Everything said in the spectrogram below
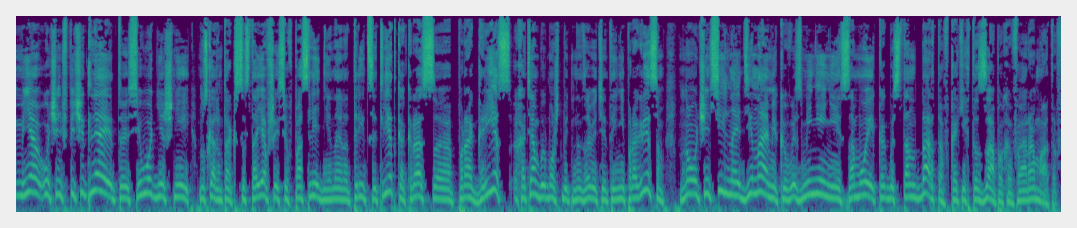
меня очень впечатляет сегодняшний, ну, скажем так, состоявшийся в последние, наверное, 30 лет как раз э, прогресс, хотя вы, может быть, назовете это и не прогрессом, но очень сильная динамика в изменении самой, как бы, стандартов каких-то запахов и ароматов.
